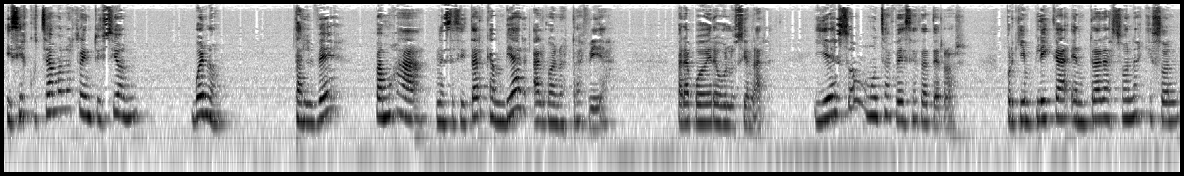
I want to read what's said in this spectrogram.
Y si escuchamos nuestra intuición, bueno, tal vez vamos a necesitar cambiar algo en nuestras vidas. para poder evolucionar. Y eso muchas veces da terror, porque implica entrar a zonas que son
